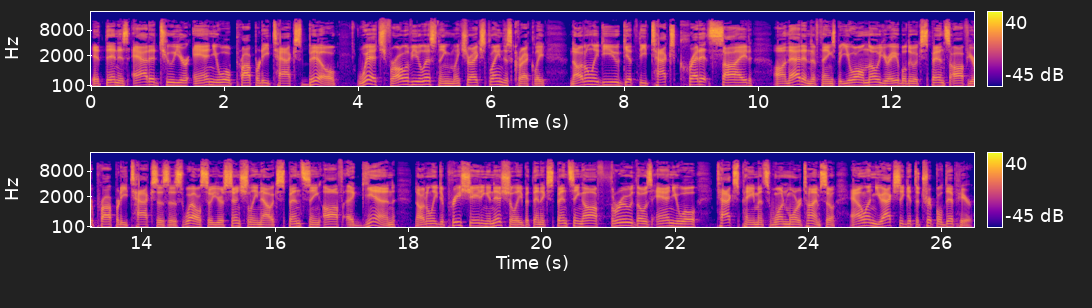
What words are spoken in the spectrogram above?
it then is added to your annual property tax bill, which, for all of you listening, make sure I explain this correctly. Not only do you get the tax credit side on that end of things, but you all know you're able to expense off your property taxes as well. So you're essentially now expensing off again, not only depreciating initially, but then expensing off through those annual tax payments one more time. So, Alan, you actually get the triple dip here.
